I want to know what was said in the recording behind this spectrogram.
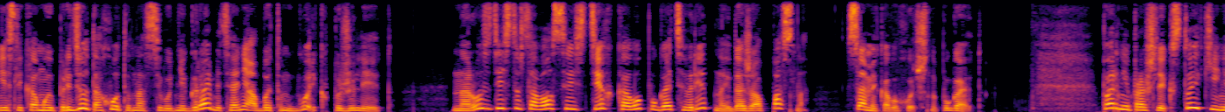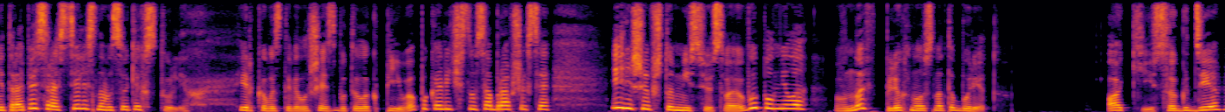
Если кому и придет охота нас сегодня грабить, они об этом горько пожалеют. Народ здесь тусовался из тех, кого пугать вредно и даже опасно. Сами кого хочешь напугают. Парни прошли к стойке и, не торопясь, расселись на высоких стульях. Ирка выставила шесть бутылок пива по количеству собравшихся и, решив, что миссию свою выполнила, вновь плюхнулась на табурет. «А киса где?»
